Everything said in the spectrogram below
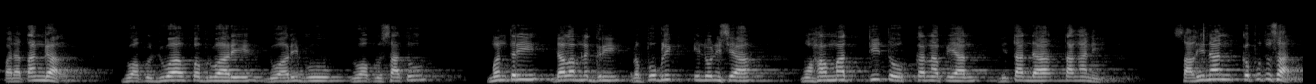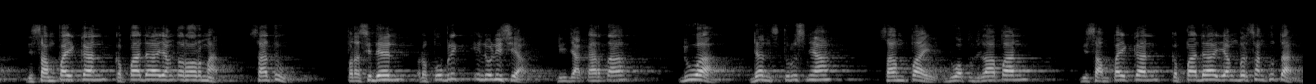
pada tanggal 22 Februari 2021, Menteri Dalam Negeri Republik Indonesia Muhammad Tito Karnavian ditanda tangani. Salinan keputusan disampaikan kepada yang terhormat. Satu, Presiden Republik Indonesia di Jakarta dua dan seterusnya sampai 28 disampaikan kepada yang bersangkutan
